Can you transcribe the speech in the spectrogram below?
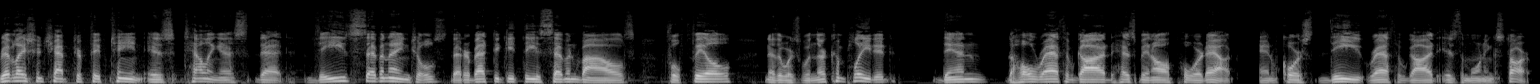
Revelation chapter 15 is telling us that these seven angels that are about to get these seven vials fulfill, in other words, when they're completed, then the whole wrath of God has been all poured out. And of course, the wrath of God is the morning star.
